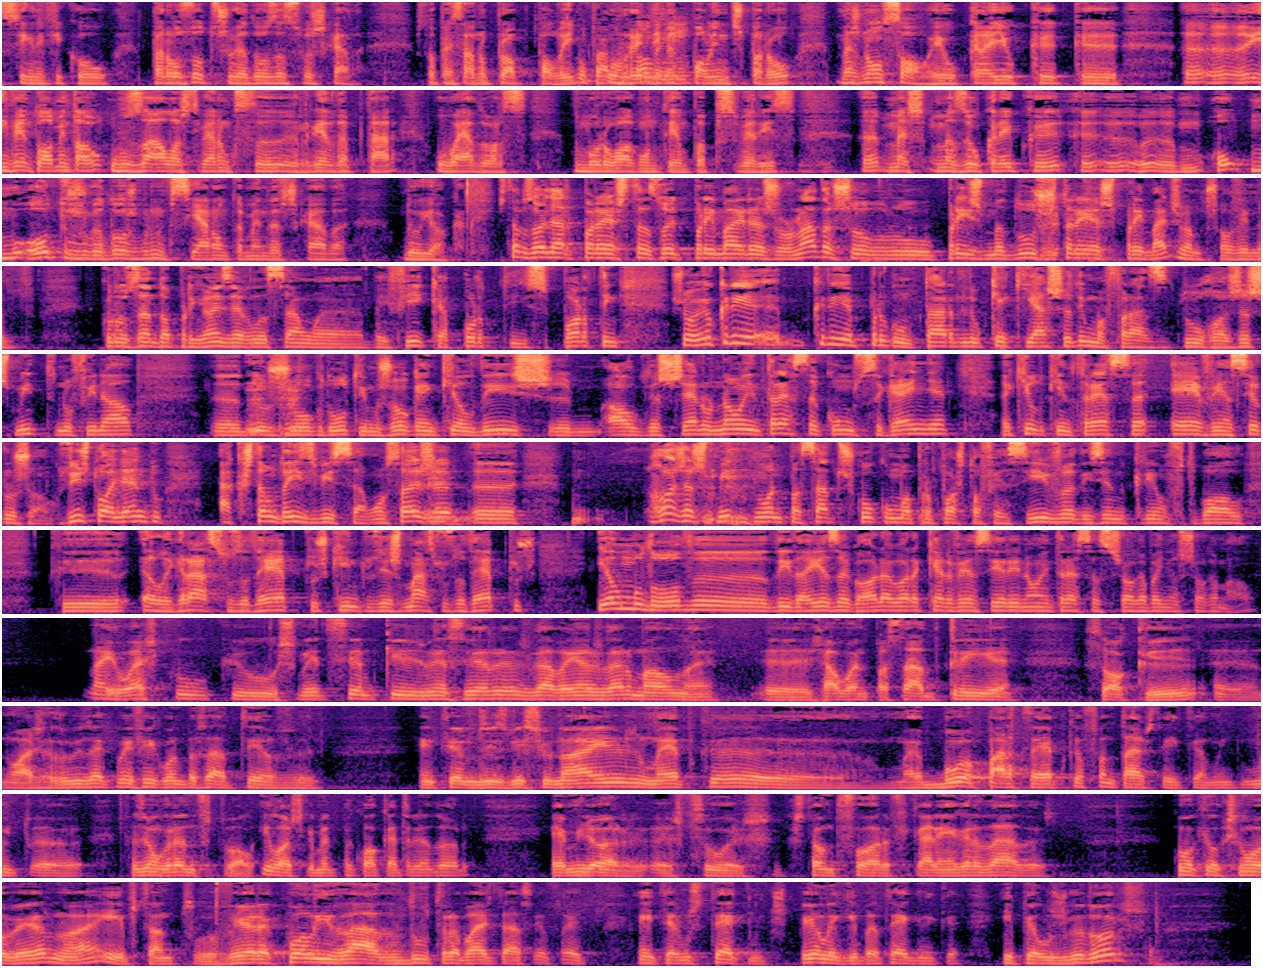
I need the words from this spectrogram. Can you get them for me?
significou para os outros jogadores a sua chegada. Estou a pensar no próprio Paulinho, o, próprio o rendimento Paulinho. Paulinho disparou, mas não só. Eu creio que, que eventualmente os alas tiveram que se readaptar. O Edwards demorou algum tempo a perceber isso, mas, mas eu creio que outros jogadores beneficiaram também da chegada. Estamos a olhar para estas oito primeiras jornadas sobre o prisma dos três primeiros. Vamos, obviamente, cruzando opiniões em relação a Benfica, Porto e Sporting. João, eu queria, queria perguntar-lhe o que é que acha de uma frase do Roger Schmidt no final uh, do jogo, do último jogo, em que ele diz uh, algo deste género: não interessa como se ganha, aquilo que interessa é vencer os jogos. Isto olhando à questão da exibição, ou seja. Uh, Roger Schmidt, no ano passado, chegou com uma proposta ofensiva, dizendo que queria um futebol que alegrasse os adeptos, que entusiasmasse os adeptos. Ele mudou de, de ideias agora, agora quer vencer e não interessa se joga bem ou se joga mal. Não, eu acho que o, que o Schmidt sempre quis vencer a jogar bem ou a jogar mal, não é? Eh, já o ano passado queria. Só que, eh, não haja dúvida, que o Benfica o ano passado teve, em termos exibicionais, uma época, uma boa parte da época fantástica, muito, muito, fazer um grande futebol. E, logicamente, para qualquer treinador, é melhor as pessoas que estão de fora ficarem agradadas com aquilo que estão a ver, não é? E, portanto, ver a qualidade do trabalho que está a ser feito em termos técnicos pela equipa técnica e pelos jogadores.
